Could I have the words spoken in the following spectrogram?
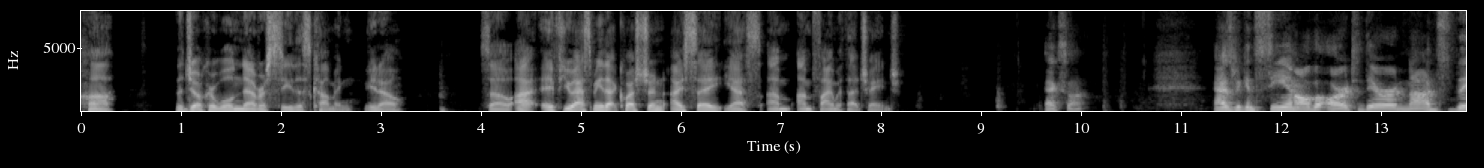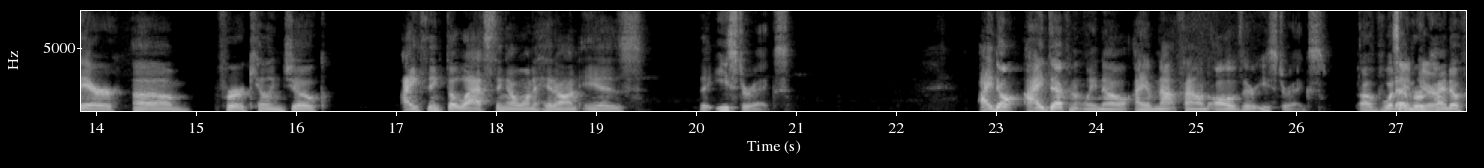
huh, the Joker will never see this coming, you know? So I, if you ask me that question, I say, yes, I'm, I'm fine with that change. Excellent. As we can see in all the art, there are nods there um, for a killing joke. I think the last thing I want to hit on is the Easter eggs I don't. I definitely know. I have not found all of their Easter eggs of whatever kind of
